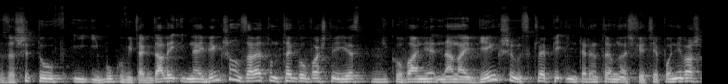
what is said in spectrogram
zeszytów i e-booków i tak dalej. I największą zaletą tego właśnie jest publikowanie na największym sklepie internetowym na świecie, ponieważ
